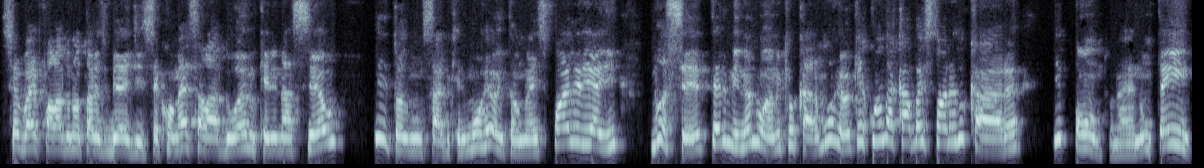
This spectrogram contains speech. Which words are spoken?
Você vai falar do Notorious B.I.D., você começa lá do ano que ele nasceu e todo mundo sabe que ele morreu, então não é spoiler, e aí você termina no ano que o cara morreu, que é quando acaba a história do cara e ponto, né? Não tem,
